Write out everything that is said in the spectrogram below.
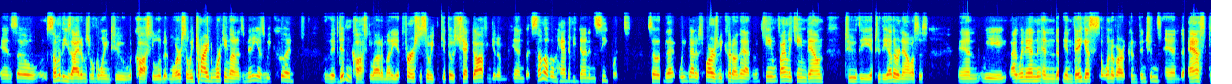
And so some of these items were going to cost a little bit more. So we tried working on as many as we could that didn't cost a lot of money at first so we could get those checked off and get them in but some of them had to be done in sequence. So that we got as far as we could on that. It came finally came down to the to the other analysis. And we, I went in and in Vegas, one of our conventions, and asked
